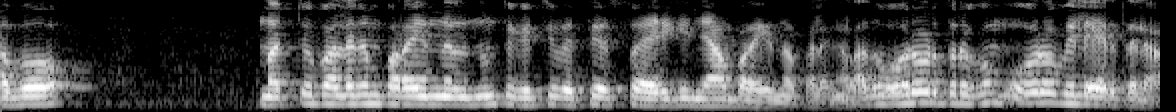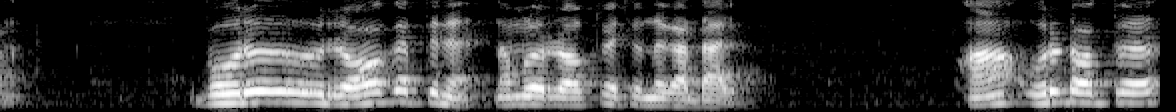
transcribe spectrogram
അപ്പോൾ മറ്റു പലരും പറയുന്നതിൽ നിന്നും തികച്ചു വ്യത്യസ്തമായിരിക്കും ഞാൻ പറയുന്ന ഫലങ്ങൾ. അത് ഓരോരുത്തർക്കും ഓരോ വിലയിരുത്തലാണ്. ഇപ്പോൾ ഒരു രോഗത്തിന് നമ്മളൊരു ഡോക്ടറെ ചെന്ന് കണ്ടാൽ ആ ഒരു ഡോക്ടർ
